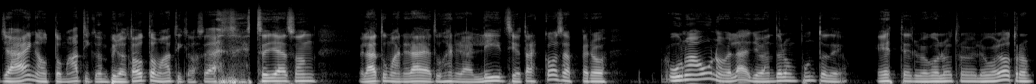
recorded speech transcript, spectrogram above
ya en automático, en piloto automático. O sea, esto ya son, ¿verdad? Tu manera de generar leads y otras cosas, pero uno a uno, ¿verdad? Llevándolo a un punto de este, luego el otro, luego el otro.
